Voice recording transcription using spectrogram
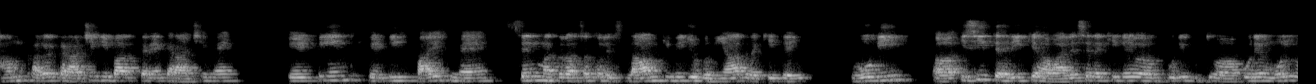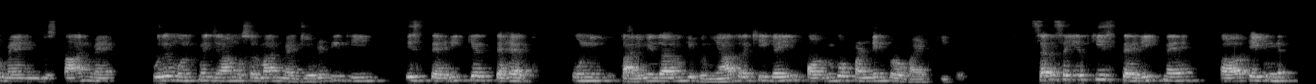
हम अगर कराची की बात करें, कराची में 1885 में सिंध मदरसतुल इस्लाम की भी जो बुनियाद रखी गई, वो भी इसी तहरीक के हवाले से रखी गई और पूरी पूरे मुल्क में, हिंदुस्तान में, पूरे मुल्क में जहाँ मुसलमान मेजोरिटी थी, इस तहरीक के तहत उन तालीमी इदारों की बुनियाद रखी गई और उनको फंडिंग प्रोवाइड की गई। सर सैयद की इस तहरीक में एक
